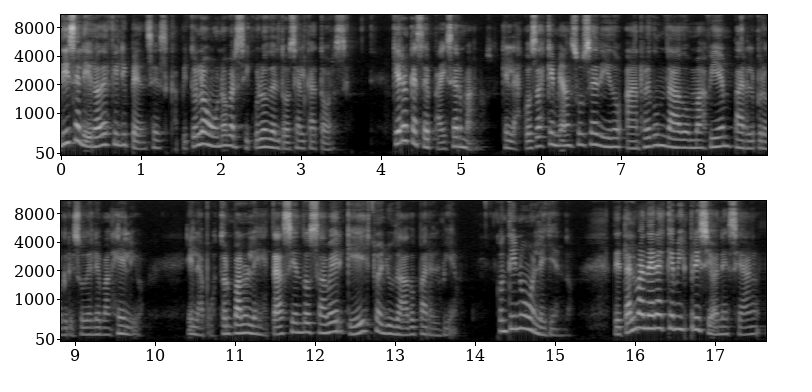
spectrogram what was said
Dice el libro de Filipenses capítulo 1 versículo del 12 al 14. Quiero que sepáis, hermanos, que las cosas que me han sucedido han redundado más bien para el progreso del Evangelio el apóstol Pablo les está haciendo saber que esto ha ayudado para el bien. Continúo leyendo. De tal manera que mis prisiones se han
